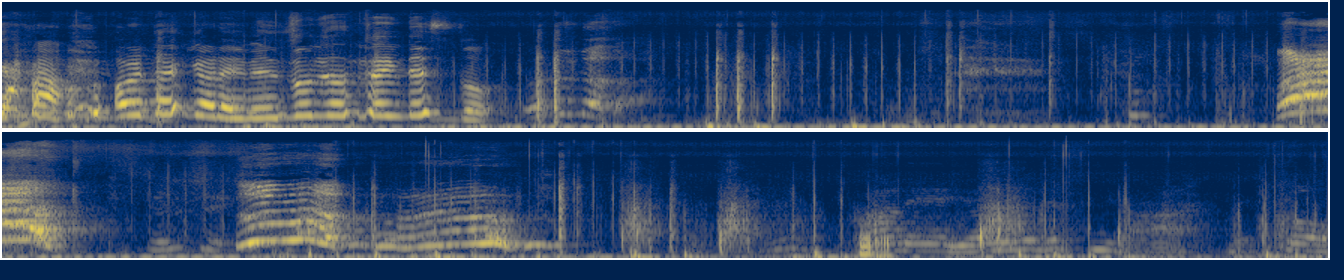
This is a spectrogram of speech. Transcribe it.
야 얼떨결에 왼손 전쟁 됐어. 아, 네, 연락을 됐습니다. 네, 저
